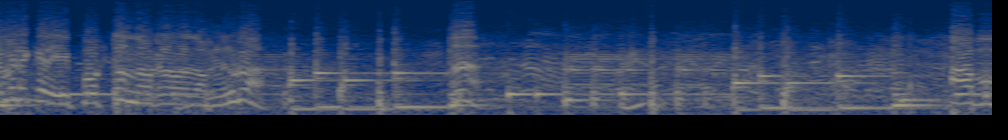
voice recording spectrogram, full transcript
എവിടേക്കല്ലേ ഈ പൊട്ടം നോക്കണം നോക്കണം. अब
